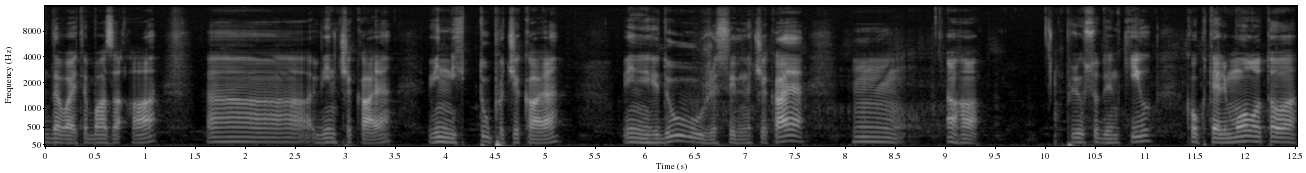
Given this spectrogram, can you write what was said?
Давайте база А. Е, він чекає. Він їх тупо чекає. Він їх дуже сильно чекає. Ага. Плюс один кіл. Коктейль Молотова.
